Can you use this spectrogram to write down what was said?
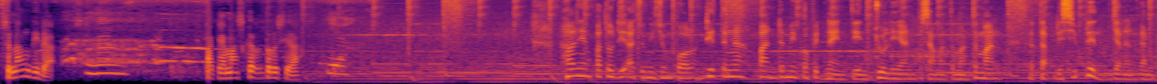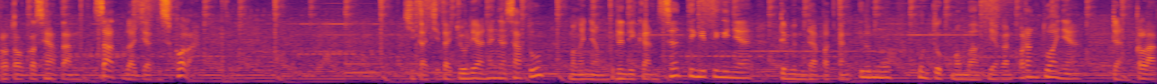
Senang tidak? Senang. Pakai masker terus ya? Iya. Hal yang patut diacungi jempol di tengah pandemi COVID-19, Julian bersama teman-teman tetap disiplin menjalankan protokol kesehatan saat belajar di sekolah. Cita-cita Julian hanya satu, mengenyam pendidikan setinggi-tingginya demi mendapatkan ilmu untuk membahagiakan orang tuanya dan kelak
